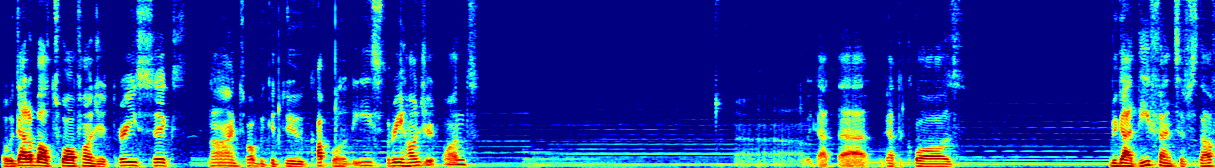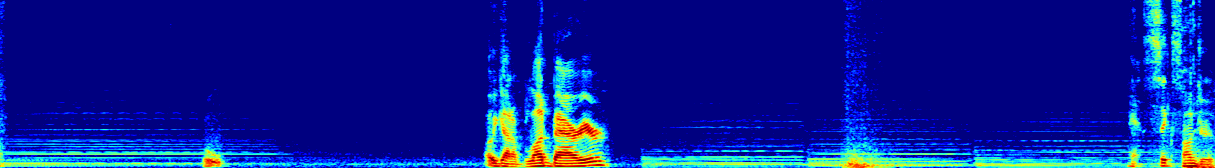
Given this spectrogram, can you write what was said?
So we got about 1200. 3, 6, 9, 12. We could do a couple of these 300 ones. Uh, we got that. We got the claws. We got defensive stuff. Oh, we got a blood barrier. Yeah, 600.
